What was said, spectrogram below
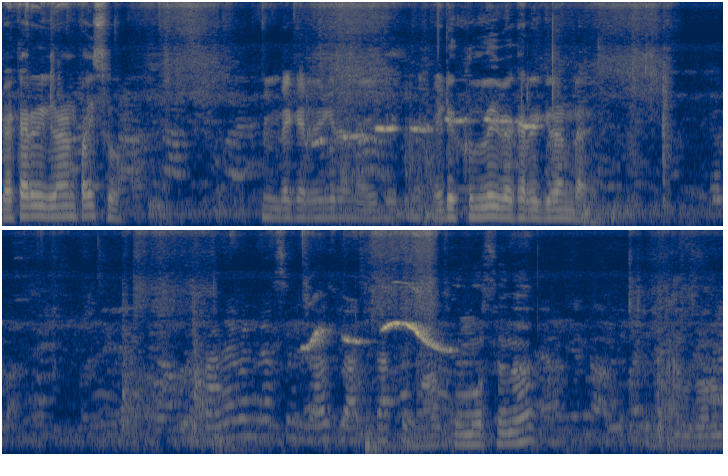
বেকারির গ্রান্ড পাইছো? বেকারের গিরা না এটা খুললেই বেকারির গ্রান্ড কমছে না গরম।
